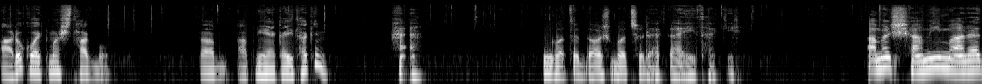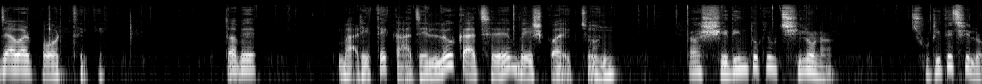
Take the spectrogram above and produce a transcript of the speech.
আরও কয়েক মাস থাকব। তা আপনি একাই থাকেন? হ্যাঁ গত দশ বছর একাই থাকি। আমার স্বামী মারা যাওয়ার পর থেকে তবে বাড়িতে কাজের লোক আছে বেশ কয়েকজন। তা সেদিন তো কেউ ছিল না। ছুটিতে ছিল?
